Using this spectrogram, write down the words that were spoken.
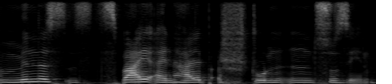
mindestens zweieinhalb Stunden zu sehen.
